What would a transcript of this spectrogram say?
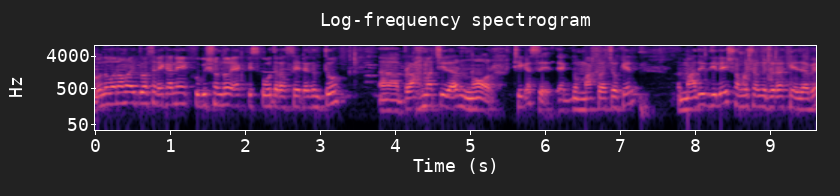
বন্ধুগণ আমরা দেখতে পাচ্ছেন এখানে খুবই সুন্দর এক পিস কবুতর আছে। এটা কিন্তু আহ, ব্রাহ্মাচিরার নর ঠিক আছে? একদম মাখরা চোখের। মাদি দিলেই সঙ্গে সঙ্গে জোড়া খেয়ে যাবে।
